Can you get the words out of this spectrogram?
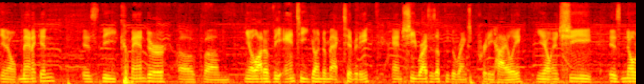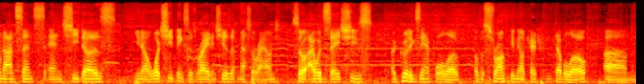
you know, Mannequin is the commander of um, you know a lot of the anti-Gundam activity, and she rises up through the ranks pretty highly. You know, and she is no nonsense, and she does you know what she thinks is right, and she doesn't mess around. So I would say she's a good example of, of a strong female character from Double O. Um,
